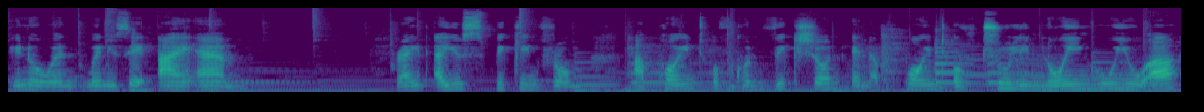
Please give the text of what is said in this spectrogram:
You know, when, when you say I am, right? Are you speaking from a point of conviction and a point of truly knowing who you are?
